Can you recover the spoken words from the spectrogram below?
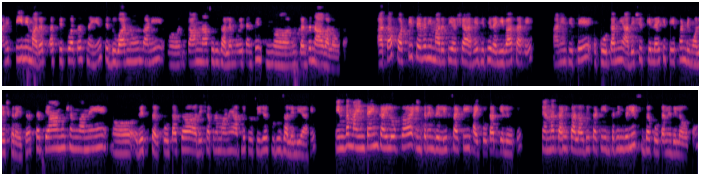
आणि तीन इमारत अस्तित्वातच नाहीये. ते दुबार नोंद आणि काम ना सुरू झाल्यामुळे त्यांचे त्यांचं नाव आलं होतं. आता फॉर्टी सेव्हन इमारती अशा आहेत जिथे रहिवास आहे. आणि तिथे कोर्टाने आदेशित केलंय की ते पण डिमॉलिश करायचं. तर त्या अनुषंगाने रितसर कोर्टाच्या आदेशाप्रमाणे आपली प्रोसिजर सुरू झालेली आहे. इन द माइन टाईम काही लोक इंटरिम रिलीफसाठी हायकोर्टात गेले होते. त्यांना काही कालावधीसाठी इंटरिम रिलीफ सुद्धा कोर्टाने दिला होता.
